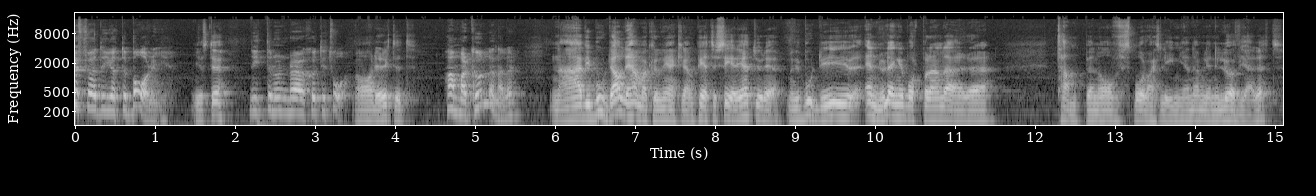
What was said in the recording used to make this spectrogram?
är född i Göteborg. just det. 1972. Ja, det är riktigt. Hammarkullen eller? Nej, vi bodde aldrig i Hammarkullen egentligen. Peter serie hette ju det. Men vi bodde ju ännu längre bort på den där eh, tampen av spårvagnslinjen, nämligen i Lövgärdet.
